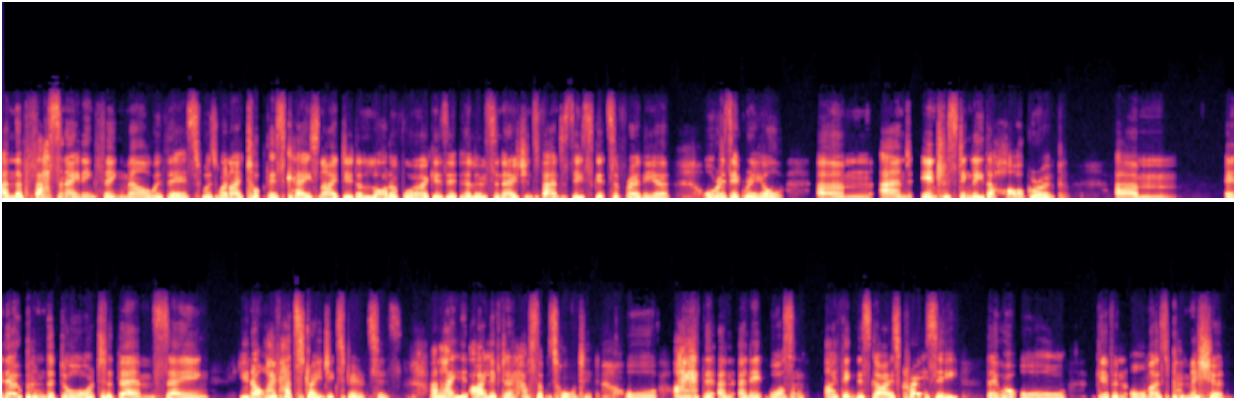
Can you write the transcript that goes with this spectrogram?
And the fascinating thing, Mel, with this was when I took this case and I did a lot of work. Is it hallucinations, fantasy, schizophrenia, or is it real? Um, and interestingly, the whole group, um, it opened the door to them saying, you know, I've had strange experiences and I, I lived in a house that was haunted or I had the, and, and it wasn't, I think this guy is crazy. They were all given almost permission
